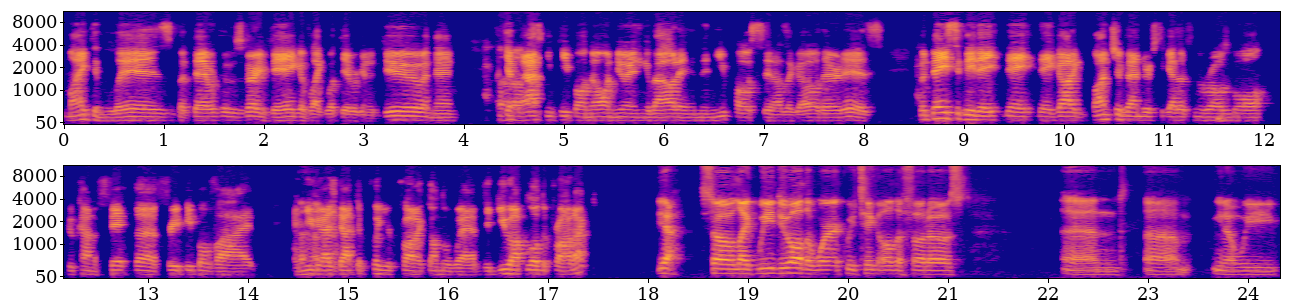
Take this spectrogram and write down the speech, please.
Mike and Liz, but they, were- it was very vague of like what they were gonna do, and then I kept Uh-huh. asking people, no one knew anything about it, and then you posted, and I was like, oh, there it is. But basically, they they they got a bunch of vendors together from the Rose Bowl who kind of fit the free people vibe, and you Uh-huh. guys got to put your product on the web. Did you upload the product? Yeah. So like we do all the work, we take all the photos, and um, you know we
